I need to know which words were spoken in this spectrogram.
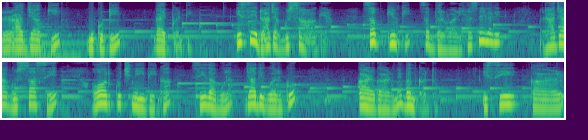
राजा की मुकुटी गायब कर दी। इससे राजा गुस्सा आ गया। सब, क्योंकि सब दरबारी हंसने लगे। राजा गुस्सा से और कुछ नहीं देखा। सीधा बोला जादूगर को कारगार में बंद कर दो। इससे कार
